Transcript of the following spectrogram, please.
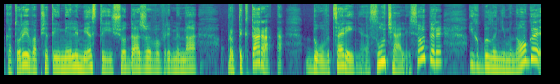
которые вообще-то имели место еще даже во времена протектората до воцарения. Случались оперы, их было немного.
